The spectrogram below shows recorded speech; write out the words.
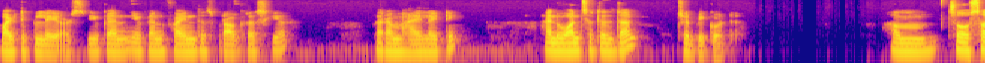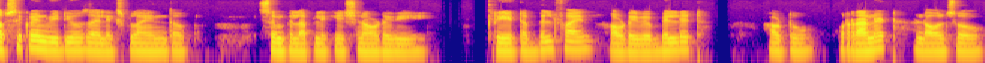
multiple layers. You can you can find this progress here where i'm highlighting. And once it is done it should be good. Um so subsequent videos i'll explain the simple application. How do we create a build file? How do we build it? How to run it? And also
